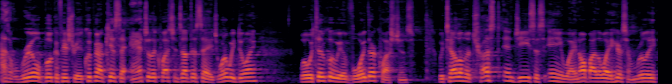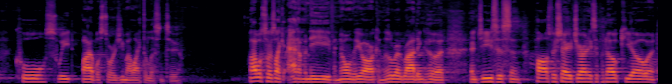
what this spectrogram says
as a real book of history, equipping our kids to answer the questions of this age, what are we doing? Well, we typically we avoid their questions. We tell them to trust in Jesus anyway. And oh, by the way, here's some really cool, sweet Bible stories you might like to listen to. Bible stories like Adam and Eve and Noah and the Ark and Little Red Riding Hood and Jesus and Paul's missionary journeys to Pinocchio and,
